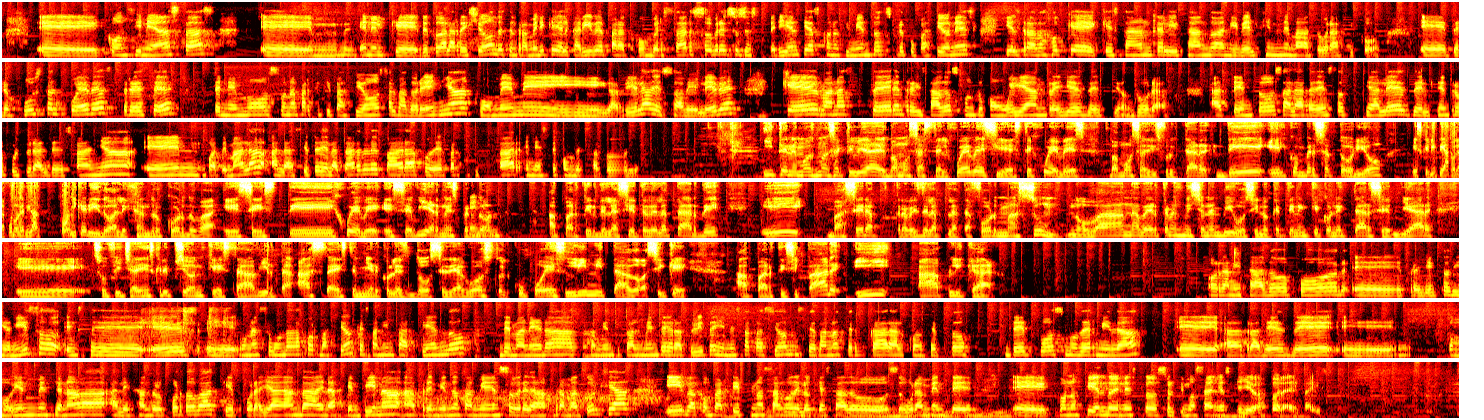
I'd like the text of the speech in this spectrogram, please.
con cineastas Em, en el que de toda la región de Centroamérica y el Caribe para conversar sobre sus experiencias, conocimientos, preocupaciones y el trabajo que, que están realizando a nivel cinematográfico. Eh, pero justo el jueves 13 tenemos una participación salvadoreña con Meme y Gabriela de Suave Leve, que van a ser entrevistados junto con William Reyes desde Honduras atentos a las redes sociales del Centro Cultural de España en Guatemala a las 7 de la tarde para poder participar en este conversatorio. Y tenemos más actividades, vamos hasta el jueves y este jueves vamos a disfrutar del el conversatorio con mi querido Alejandro Córdoba. Es este jueves, ese viernes, perdón a partir de las 7 de la tarde y va a ser a través de la plataforma Zoom. No van a haber transmisión en vivo, sino que tienen que conectarse, enviar eh, su ficha de inscripción que está abierta hasta este miércoles 12 de agosto. El cupo es limitado, así que a participar y a aplicar organizado por eh, Proyecto Dioniso. Este es eh, una segunda formación que están impartiendo de manera también totalmente gratuita y en esta ocasión se van a acercar al concepto de posmodernidad eh, a través de como bien mencionaba Alejandro Córdoba, que por allá anda en Argentina aprendiendo también sobre dramaturgia y va a compartirnos algo de lo que ha estado seguramente eh, conociendo en estos últimos años que lleva fuera del país.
